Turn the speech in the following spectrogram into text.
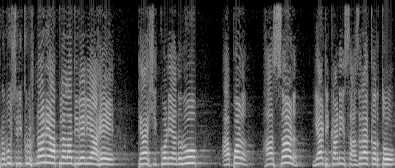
प्रभू श्रीकृष्णाने आपल्याला दिलेली आहे त्या शिकवणी अनुरूप आपण हा सण या ठिकाणी साजरा करतो.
